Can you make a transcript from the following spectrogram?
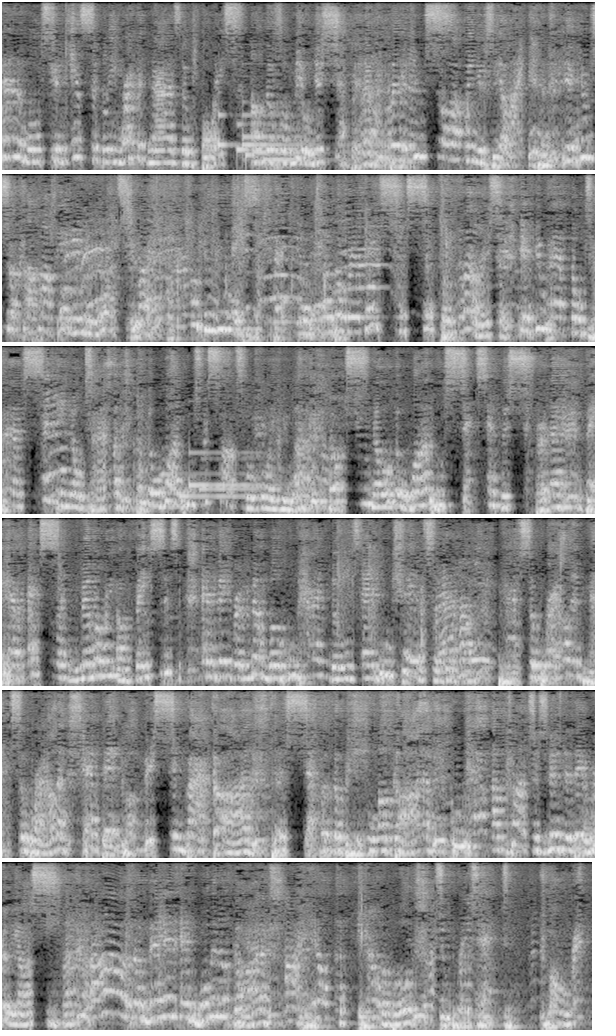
animals can instantly recognize the voice of the familiar shepherd. But if you show up when you feel like it, if you show up when you want to, how do you expect the relationship? If you have no time spending no time with the one who's responsible for you. Don't you know the one who sits at the shepherd? They have excellent memory of faces and they remember who handles and who cares for them. Pastor Brown and Pastor Brown have been commissioned by God to shepherd the people of God who have a consciousness that they really are sheep. Oh, the man and woman of God are held accountable to protect, correct,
